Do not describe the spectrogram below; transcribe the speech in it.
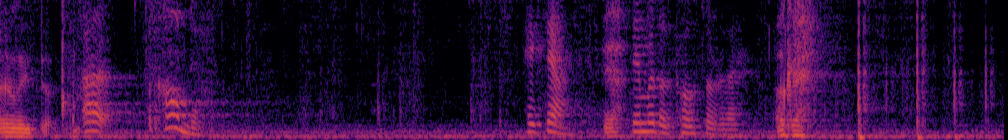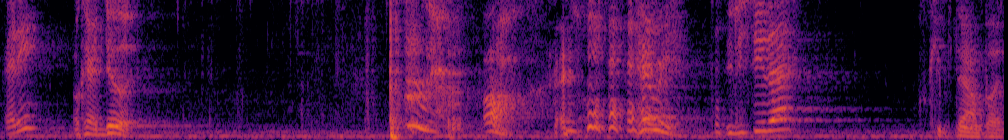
Elita. Uh, calm down. Hey, Sam. Yeah? Stand by the post over there. Okay. Ready? Okay, do it. oh, Henry, did you see that? Let's keep it down, buddy,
